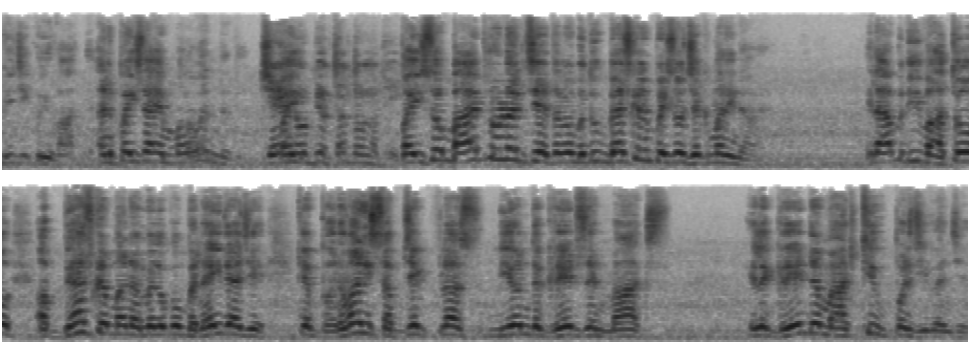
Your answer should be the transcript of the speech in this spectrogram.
બીજી કોઈ વાત અને પૈસા એમ મળવાનું નથી. પૈસો બાય પ્રોડક્ટ છે. તમે બધું બેસ કરીને પૈસો જકમારી ના આવે એટલે આ બધી વાતો અભ્યાસક્રમમાં અમે લોકો બનાવી રહ્યા છે કે ભણવાની subject plus beyond the grades and marks એટલે ગ્રેડ ને માર્ક્સથી ઉપર જીવન છે.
